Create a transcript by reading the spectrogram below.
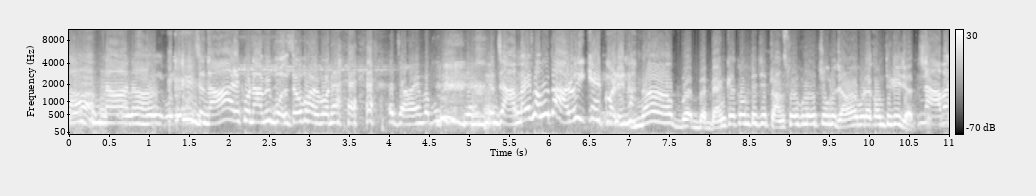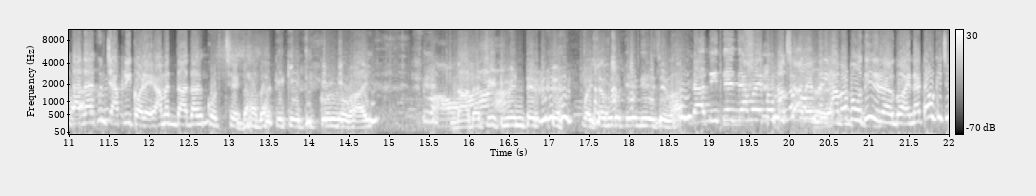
না না, না। এখন আমি বলতেও পারব না। জামাইবাবু জামাই বাবু তো আরোই কেয়ার করে না। না ব্যাংক অ্যাকাউন্টে যে ট্রান্সফারগুলো হচ্ছে ওগুলো জামাইবাবুর অ্যাকাউন্ট থেকেই যাচ্ছে। না আমার দাদা এখন চাকরি করে আমার দাদা করছে। দাদাকে কে ঠিক করল ভাই? দাদা ট্রিটমেন্টের পয়সাগুলো কে দিয়েছে ভাই? দিতে জামাইবাবু আমার ছাড়ে না। আমার বৌদির গয়নাটাও কিছু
